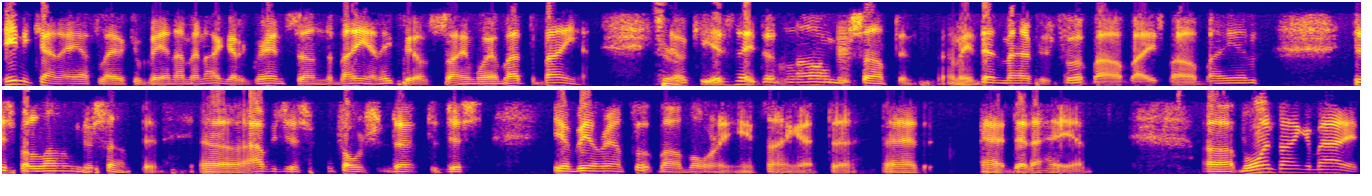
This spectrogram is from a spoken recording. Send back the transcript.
any kind of athletic event. I mean, I got a grandson in the band. He feels the same way about the band. Sure. You know, kids need to belong to something. I mean, it doesn't matter if it's football, baseball, band. Just belong to something. Uh, I was just fortunate enough to just, you know, be around football more than anything that uh, that that that I had. Uh, but one thing about it,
